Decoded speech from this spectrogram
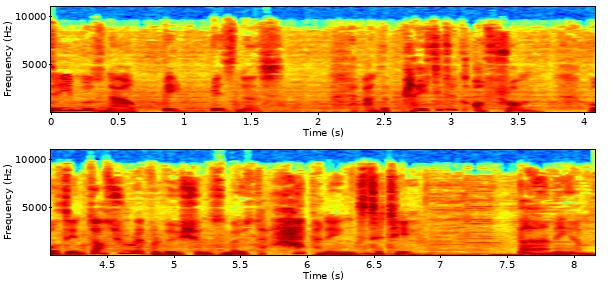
Steam was now big business, and the place it took off from was the Industrial Revolution's most happening city, Birmingham.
